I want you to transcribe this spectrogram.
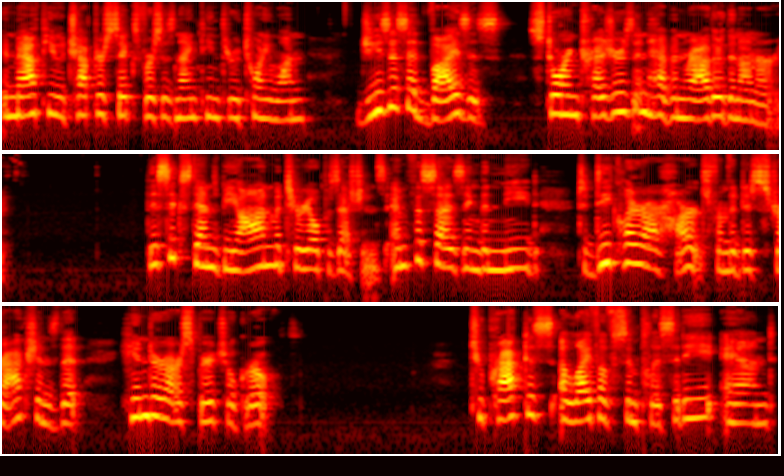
In Matthew chapter 6 verses 19 through 21, Jesus advises storing treasures in heaven rather than on earth. This extends beyond material possessions, emphasizing the need to declare our hearts from the distractions that hinder our spiritual growth. To practice a life of simplicity and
